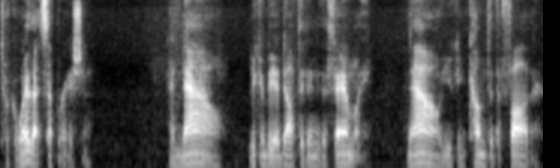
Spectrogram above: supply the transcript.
took away that separation. And now you can be adopted into the family. Now you can come to the Father.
